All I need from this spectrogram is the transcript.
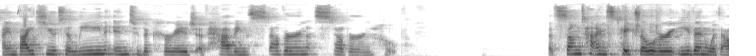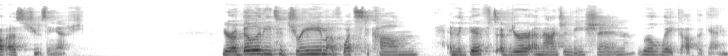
I invite you to lean into the courage of having stubborn, stubborn hope that sometimes takes over even without us choosing it. Your ability to dream of what's to come and the gift of your imagination will wake up again.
